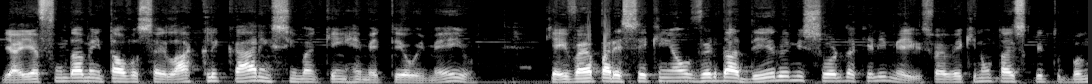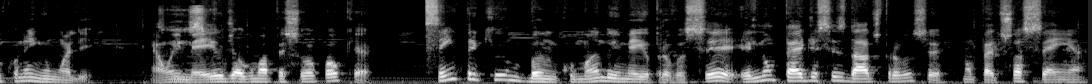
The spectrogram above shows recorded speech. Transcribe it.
E aí é fundamental você ir lá, clicar em cima de quem remeteu o e-mail que aí vai aparecer quem é o verdadeiro emissor daquele e-mail. Você vai ver que não está escrito banco nenhum ali. É um e-mail de alguma pessoa qualquer. Sempre que um banco manda um e-mail para você, ele não pede esses dados para você. Não pede sua senha,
